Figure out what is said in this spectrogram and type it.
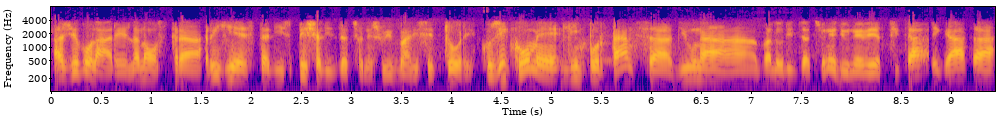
agevolare la nostra richiesta di specializzazione sui vari settori. Così come l'importanza di una valorizzazione di università legata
